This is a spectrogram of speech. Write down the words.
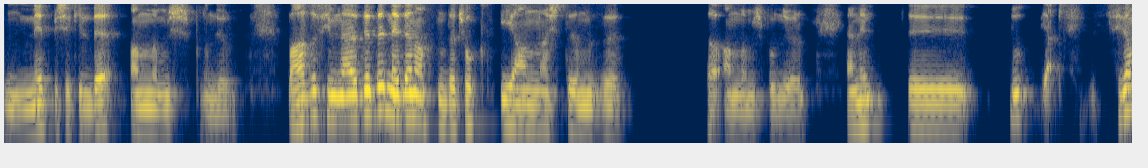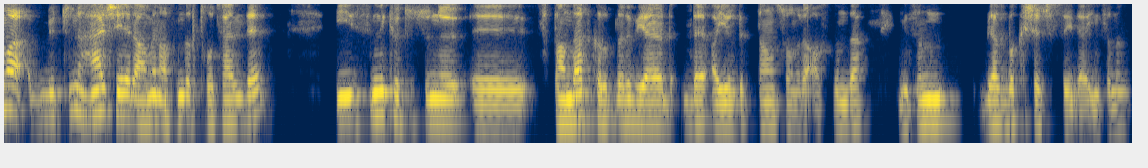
net bir şekilde anlamış bulunuyorum. Bazı filmlerde de neden aslında çok iyi anlaştığımızı da anlamış bulunuyorum. Yani e, bu ya, sinema bütün her şeye rağmen aslında totalde iyisini kötüsünü e, standart kalıpları bir yerde ayırdıktan sonra aslında insanın biraz bakış açısıyla insanın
